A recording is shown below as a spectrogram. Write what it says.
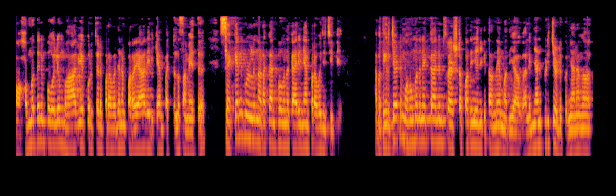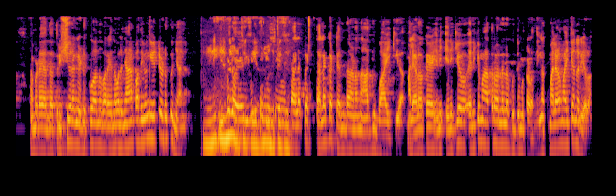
മുഹമ്മദിനും പോലും ഭാവിയെ കുറിച്ച് ഒരു പ്രവചനം പറയാതിരിക്കാൻ പറ്റുന്ന സമയത്ത് സെക്കൻഡ് സെക്കൻഡുള്ളിൽ നടക്കാൻ പോകുന്ന കാര്യം ഞാൻ പ്രവചിച്ചില്ലേ? അപ്പൊ തീർച്ചയായിട്ടും മുഹമ്മദിനേക്കാളും ശ്രേഷ്ഠ പദവി എനിക്ക് തന്നേ മതിയാവുക. അല്ലെങ്കിൽ ഞാൻ പിടിച്ചെടുക്കും. ഞാൻ അങ്ങ് നമ്മുടെ എന്താ തൃശ്ശൂർ അങ്ങ് എടുക്കുക എന്ന് പറയുന്ന പോലെ ഞാൻ പദവി അങ്ങ് ഏറ്റെടുക്കും ഞാൻ. തലക്കെട്ട് തലക്കെട്ട് എന്താണെന്ന് ആദ്യം വായിക്കുക. മലയാളമൊക്കെ എനിക്ക് എനിക്ക് മാത്രമല്ലല്ലോ ബുദ്ധിമുട്ടുള്ളത്. നിങ്ങൾക്ക് മലയാളം വായിക്കാൻ അറിയാലോ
